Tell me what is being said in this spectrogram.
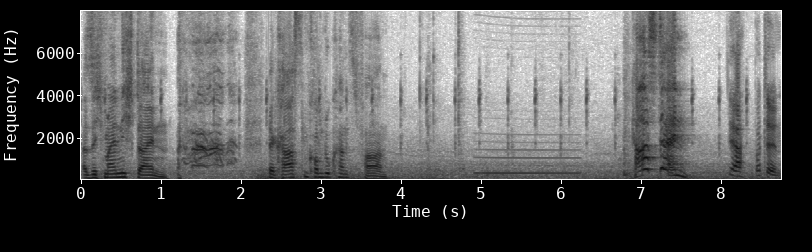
Also ich meine nicht deinen. Der Carsten, komm, du kannst fahren. Carsten! Ja, was denn?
